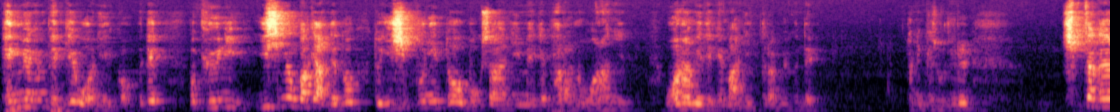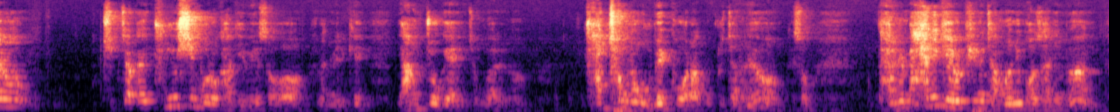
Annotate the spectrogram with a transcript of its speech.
백 명이면 백 개의 원이 있고 근데 뭐 교인이 20명밖에 안 돼도 또 20분이 또 목사님에게 바라는 원함이 원함이 되게 많이 있더라고요. 근데 하나님께서 우리를 십자가로 십자가의 중심으로 가기 위해서 하나님 이렇게 양쪽에 정말 어, 좌청룡 우베코어라고 그러잖아요. 그래서 나를 많이 괴롭히는 장로님 권사님은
